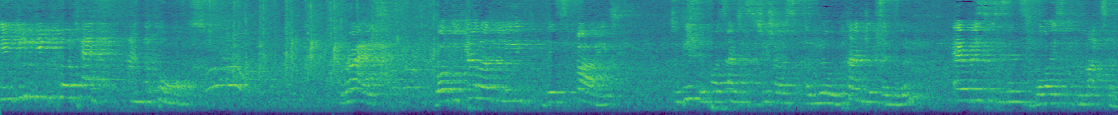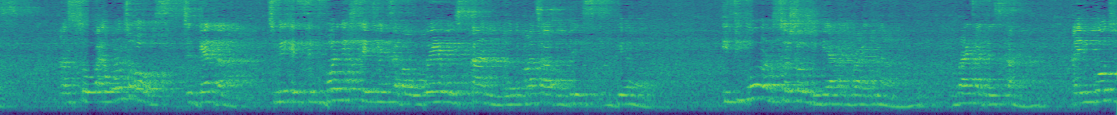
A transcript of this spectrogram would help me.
including protests and the courts. Right. But we cannot leave this fight to these important institutions alone. We can't do it alone. Every citizen's voice matters. And so I want us together to make a symbolic statement about where we stand on the matter of this bill. If you go on social media right now, right at this time, and you go to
